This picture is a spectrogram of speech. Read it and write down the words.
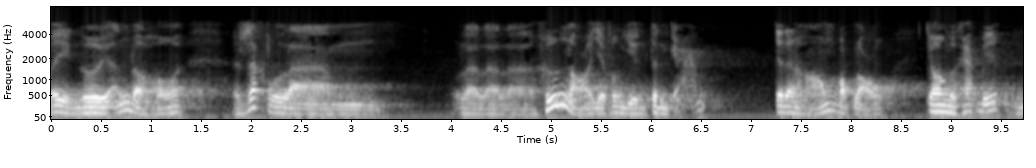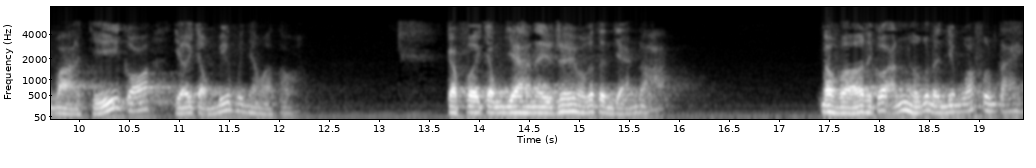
bởi vì người ấn độ rất là là là, là hướng nội về phương diện tình cảm. Cho nên họ không bộc lộ cho người khác biết và chỉ có vợ chồng biết với nhau mà thôi. Cặp vợ chồng già này rơi vào cái tình trạng đó. Bà vợ thì có ảnh hưởng của nền văn hóa phương tây.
